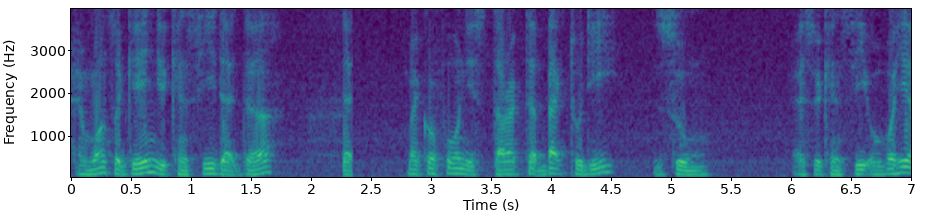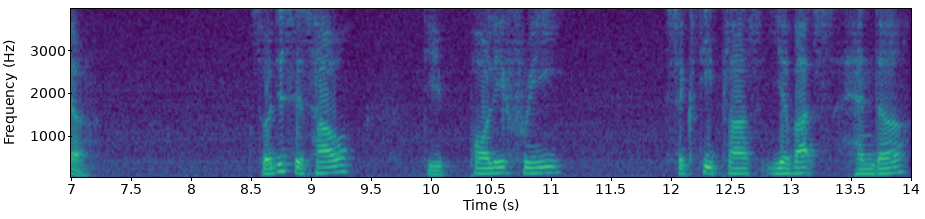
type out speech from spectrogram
And once again you can see that the microphone is directed back to the zoom as you can see over here so this is how the poly-free 60 plus earbuds handle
